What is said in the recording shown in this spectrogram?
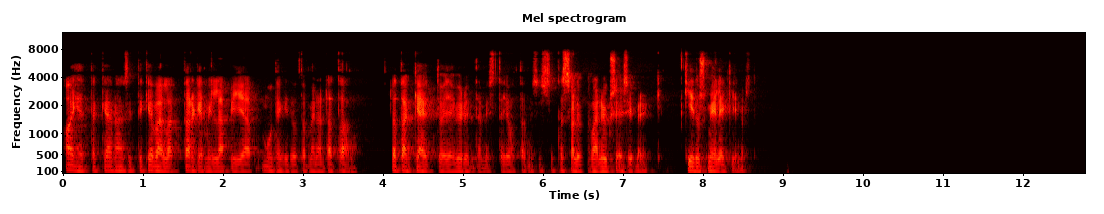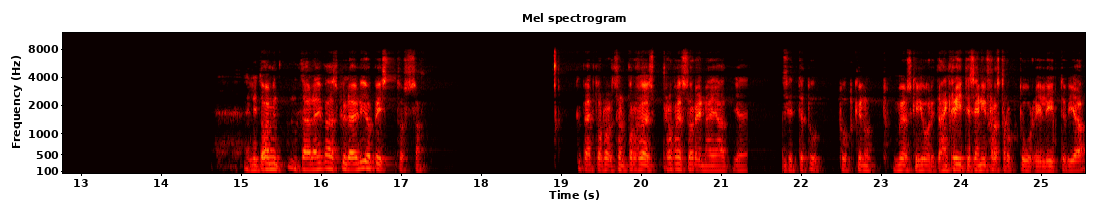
aihetta käydään sitten keväällä tarkemmin läpi ja muutenkin tuota meidän datan, datan käyttöä ja hyödyntämistä johtamisessa. Tässä oli vain yksi esimerkki. Kiitos mielenkiinnosta. Eli toimin täällä Jyväskylän yliopistossa kyberturvallisuuden professorina ja, ja sitten tutkinut myöskin juuri tähän kriittiseen infrastruktuuriin liittyviä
